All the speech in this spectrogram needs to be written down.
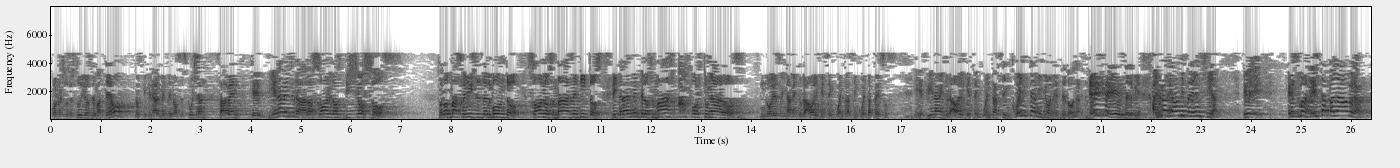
Por nuestros estudios de Mateo, los que generalmente nos escuchan, saben que bienaventurados son los dichosos. Son los más felices del mundo, son los más benditos, literalmente los más afortunados. No es bienaventurado el que se encuentra 50 pesos. Es bienaventurado el que se encuentra 50 millones de dólares. Ese es el Hay una gran diferencia. Eh, es más, esta palabra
